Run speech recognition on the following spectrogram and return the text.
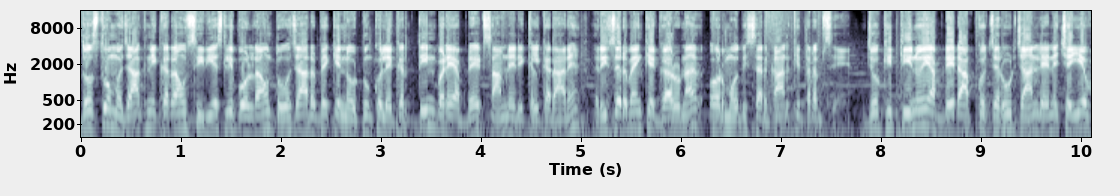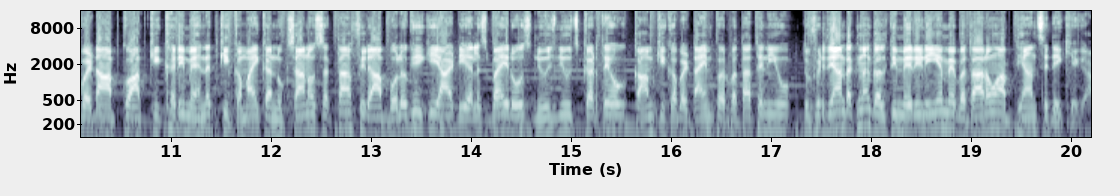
दोस्तों, मज़ाक नहीं कर रहा हूँ सीरियसली बोल रहा हूँ। दो हज़ार रूपए के नोटों को लेकर तीन बड़े अपडेट सामने निकल कर आ रहे हैं, रिज़र्व बैंक के गवर्नर और मोदी सरकार की तरफ़ से, जो कि तीनों ही अपडेट आपको ज़रूर जान लेने चाहिए, वरना आपको आपकी खरी मेहनत की कमाई का नुकसान हो सकता है। फिर आप बोलोगे की यार डीएलएस भाई, रोज न्यूज़ न्यूज़ करते हो, काम की खबर टाइम पर बताते नहीं हो तो फिर ध्यान रखना, गलती मेरी नहीं है, मैं बता रहा हूँ, आप ध्यान से देखिएगा।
